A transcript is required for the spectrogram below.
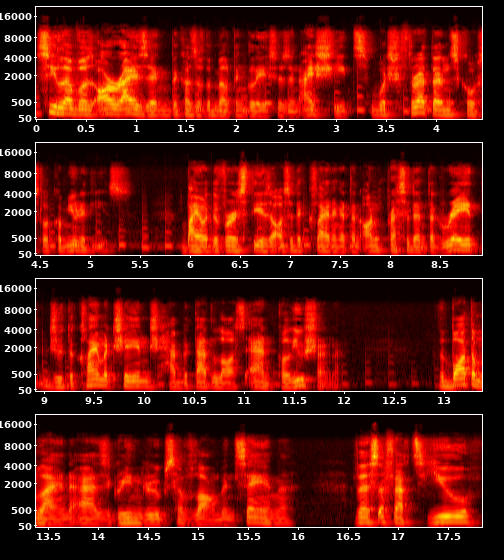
Sea levels are rising because of the melting glaciers and ice sheets, which threatens coastal communities. Biodiversity is also declining at an unprecedented rate due to climate change, habitat loss, and pollution. The bottom line, as green groups have long been saying, this affects you,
